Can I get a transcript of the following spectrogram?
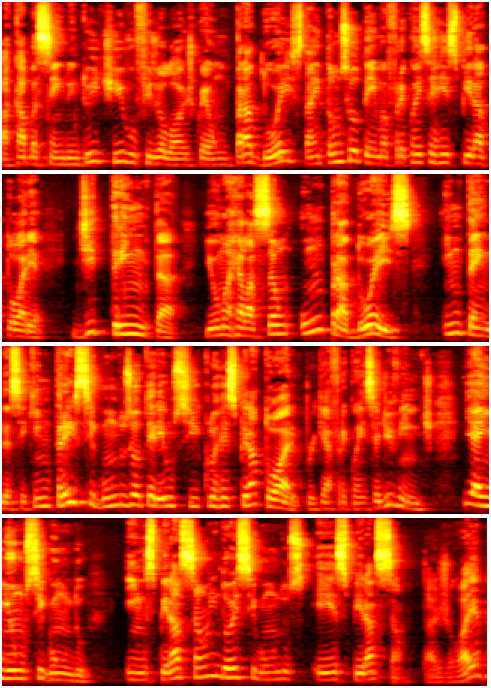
acaba sendo intuitivo, o fisiológico é 1 para 2, tá? Então, se eu tenho uma frequência respiratória de 30 e uma relação 1 para 2, entenda-se que em 3 segundos eu terei um ciclo respiratório, porque a frequência é de 20. E aí em 1 segundo inspiração, em 2 segundos expiração, tá joia?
